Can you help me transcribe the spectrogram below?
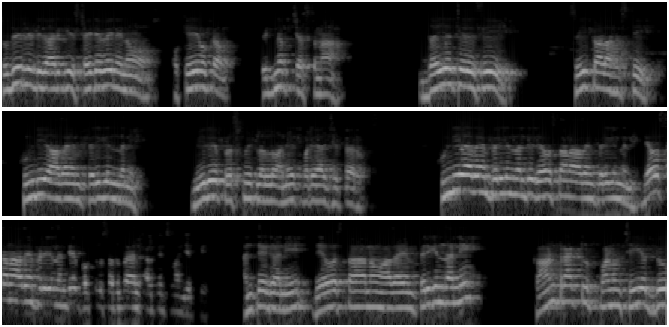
సుధీర్ రెడ్డి గారికి స్ట్రైట్ అవే నేను ఒకే ఒక విజ్ఞప్తి చేస్తున్నా. దయచేసి శ్రీకాళహస్తి హుండీ ఆదాయం పెరిగిందని మీరే ప్రెస్ మీట్లలో అనేక పర్యాలు చెప్పారు. హుండీ ఆదాయం పెరిగిందంటే దేవస్థాన ఆదాయం పెరిగిందని. దేవస్థాన ఆదాయం పెరిగిందంటే భక్తులు సదుపాయాలు కల్పించమని చెప్పి. అంతేగాని దేవస్థానం ఆదాయం పెరిగిందని కాంట్రాక్టులు మనం చేయొద్దు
